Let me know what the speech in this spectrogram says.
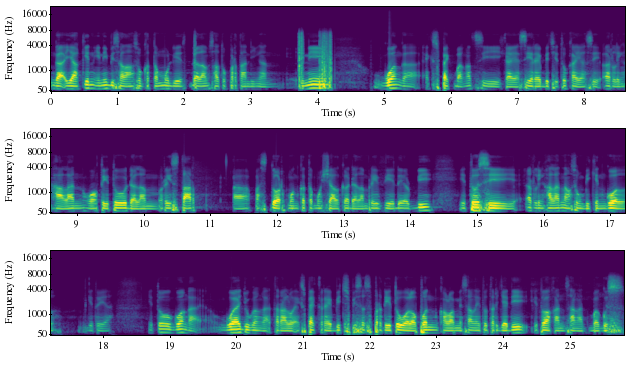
nggak yakin ini bisa langsung ketemu di dalam satu pertandingan. Ini gua nggak expect banget sih kayak si Rebic itu kayak si Erling Haaland waktu itu dalam restart uh, pas Dortmund ketemu Schalke dalam review derby itu si Erling Haaland langsung bikin gol gitu ya itu gua nggak gua juga nggak terlalu expect Rebic bisa seperti itu walaupun kalau misalnya itu terjadi itu akan sangat bagus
